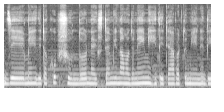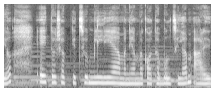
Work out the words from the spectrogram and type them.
যে মেহেদিটা খুব সুন্দর নেক্সট টাইম কিন্তু আমার জন্য এই মেহেদিটা আবার তুমি এনে দিও। এই তো সব কিছু মিলিয়ে মানে আমরা কথা বলছিলাম আর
